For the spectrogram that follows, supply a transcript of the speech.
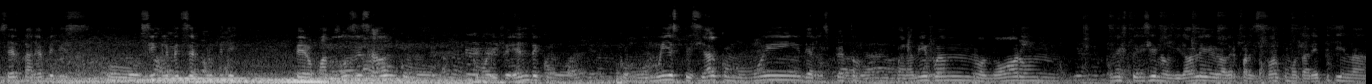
ser tarepetis o simplemente ser cúmpiti, pero para nosotros es algo como, como diferente, como, como muy especial, como muy de respeto. Para mí fue un honor, un- una experiencia inolvidable haber participado como tarepeti en las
